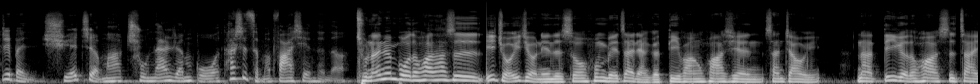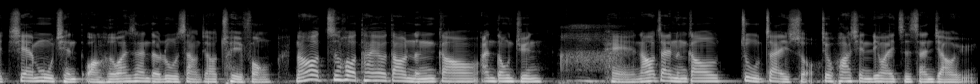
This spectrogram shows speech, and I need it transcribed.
日本学者吗？处男人伯他是怎么发现的呢？处男人伯的话，他是一九一九年的时候分别在两个地方发现山椒鱼。那第一个的话是在现在目前往合欢山的路上叫翠峰，然后之后他又到能高安东军啊，嘿，然后在能高驻在所就发现另外一只山椒鱼。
